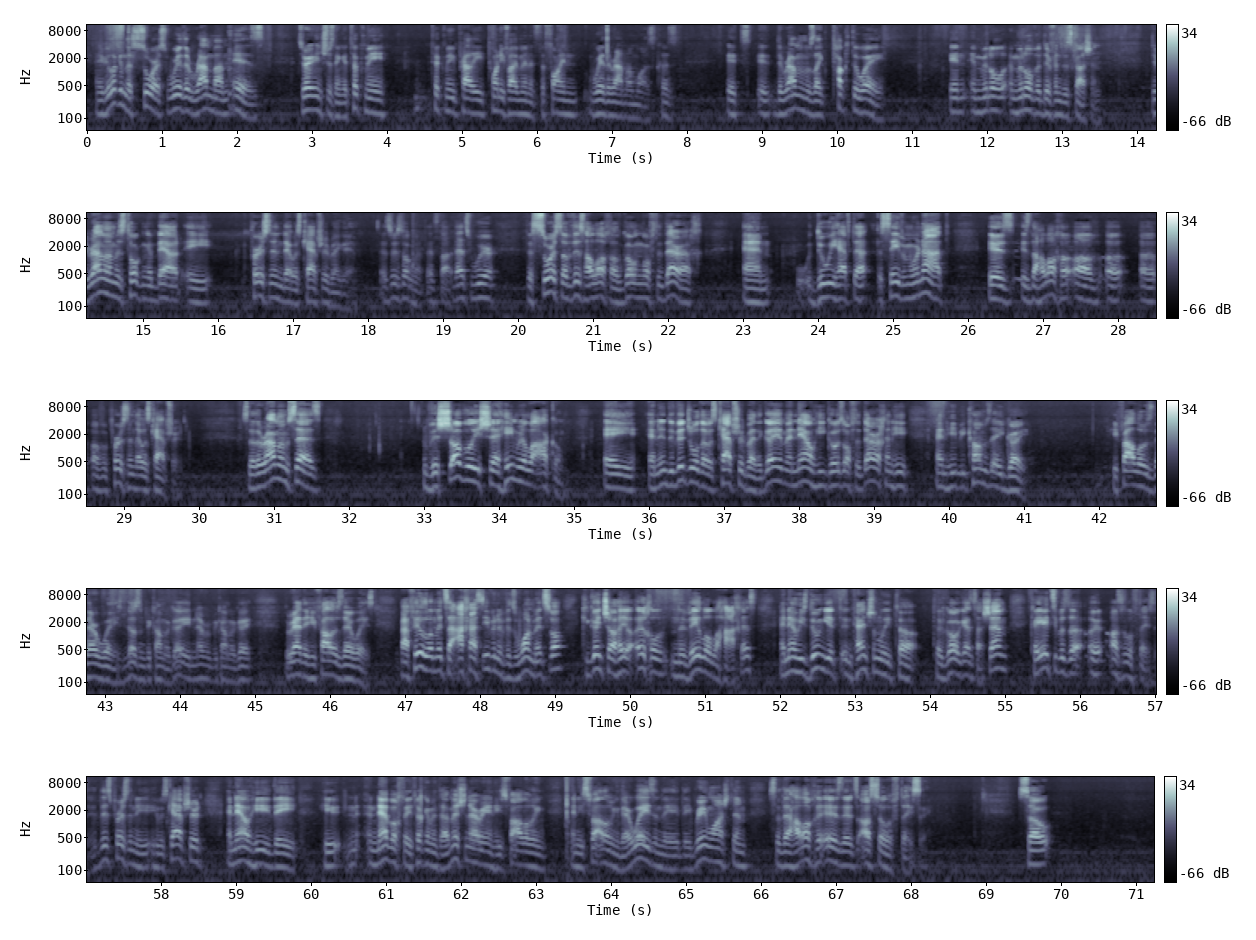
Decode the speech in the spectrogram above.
And if you look in the source where the Rambam is, it's very interesting. It took me took me probably 25 minutes to find where the Rambam was because it's it, the Rambam was like tucked away in in middle in middle of a different discussion. The Rambam is talking about a person that was captured by Goyim. That's what he's talking about. That's that's where the source of this halacha of going off the derech and do we have to save him or not is is the halacha of uh, uh, of a person that was captured. So the Rambam says, "Vishavui shehemir la'akum," a an individual that was captured by the goyim, and now he goes off the derech and he and he becomes a goy. He follows their ways. He doesn't become a goy. He never become a goy, but rather he follows their ways. Even if it's one mitzvah, and now he's doing it intentionally to to go against Hashem. Uh, this person he, he was captured, and now he they he Nebuch they took him into a missionary, and he's following and he's following their ways, and they, they brainwashed him. So the halacha is that it's also lefteise. So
